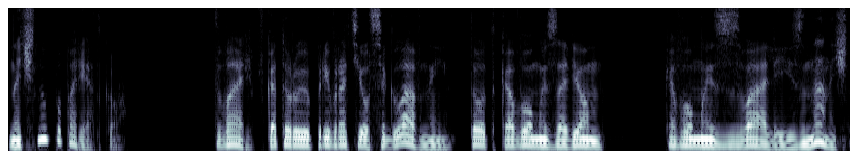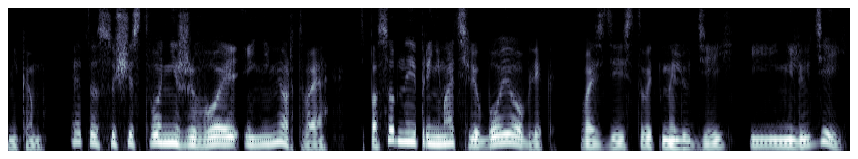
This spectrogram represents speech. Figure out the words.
Начну по порядку. Тварь, в которую превратился главный, тот, кого мы зовем, кого мы звали изнаночником, это существо не живое и не мертвое, способное принимать любой облик, воздействовать на людей и не людей,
